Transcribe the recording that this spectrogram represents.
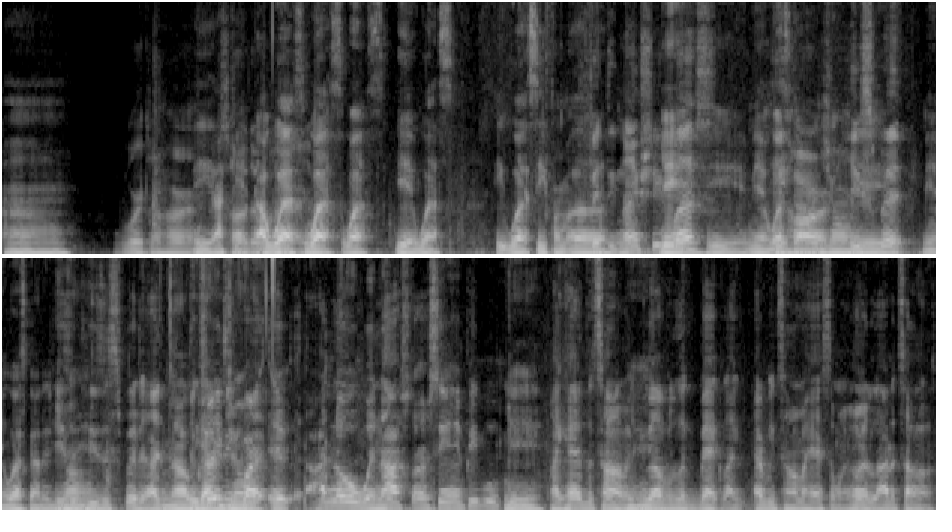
Um, Working hard. yeah, I It's can't. Uh, West. West, West. Yeah, West. He West. He from uh. 59th Street yeah, West. Yeah, me and He West got hard. a joint. He yeah. spit. Me and West got a He's a, joint. he's a spitter. I, No, the we got a crazy joint. part, if, I know when I start seeing people, yeah. like half the time, if you ever look back, like every time I had someone, a lot of times,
